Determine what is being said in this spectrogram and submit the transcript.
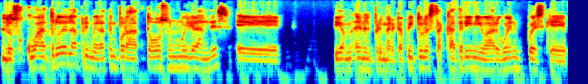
Los cuatro de la primera temporada, todos son muy grandes. Eh, digamos, en el primer capítulo está Catherine Ibargüen, pues que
